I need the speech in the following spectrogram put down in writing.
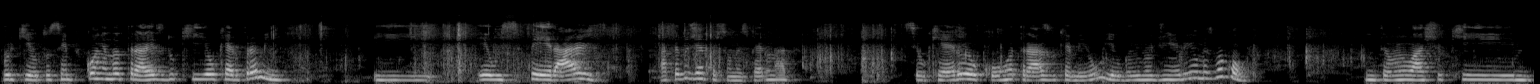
Porque eu tô sempre correndo atrás do que eu quero pra mim. E eu esperar, até do Jefferson, não espero nada. Se eu quero, eu corro atrás do que é meu e eu ganho meu dinheiro e eu mesma compro. Então eu acho que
